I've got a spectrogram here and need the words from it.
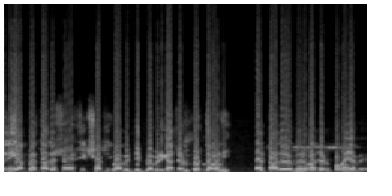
যদি আপনার তাদের সঙ্গে ঠিক সঠিকভাবে ডিপ্লোমেটিক আচরণ করতে পারি তাহলে তাদেরও বিরূপ আচরণ কমে যাবে.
